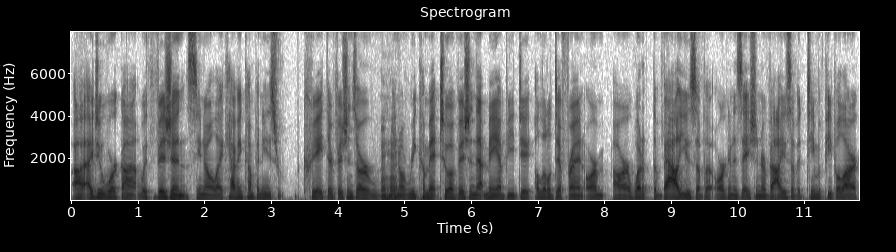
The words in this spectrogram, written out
uh, I do work on with visions, you know, like having companies create their visions or you know recommit to a vision that may be di- a little different, or or what the values of the organization or values of a team of people are,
